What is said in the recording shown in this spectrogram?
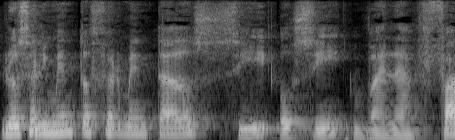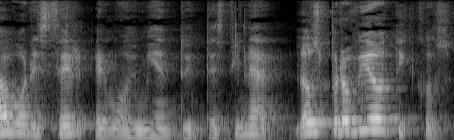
Los alimentos fermentados sí o sí van a favorecer el movimiento intestinal. Los probióticos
